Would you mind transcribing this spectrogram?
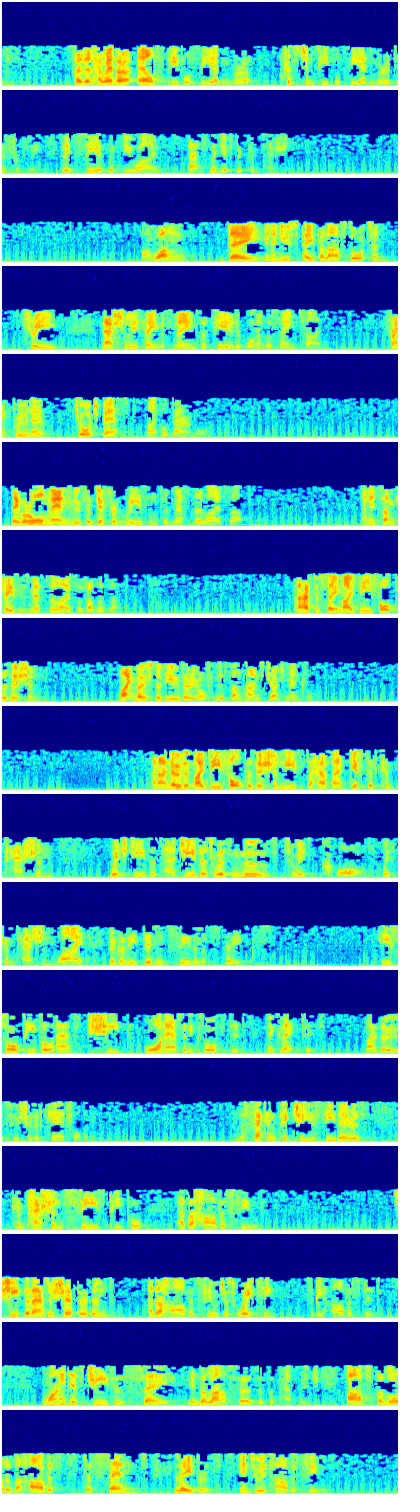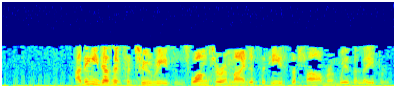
so that however else people see Edinburgh, Christian people see Edinburgh differently. They see it with new eyes. That's the gift of compassion. On one day in a newspaper last autumn, three nationally famous names appeared at one and the same time Frank Bruno, George Best, Michael Barrymore. They were all men who, for different reasons, had messed their lives up. And in some cases, messed the lives of others up. And I have to say, my default position, like most of you very often, is sometimes judgmental. And I know that my default position needs to have that gift of compassion which Jesus had. Jesus was moved to his core with compassion. Why? Because he didn't see the mistakes. He saw people as sheep, worn out and exhausted, neglected by those who should have cared for them. And the second picture you see there is compassion sees people as a harvest field. Sheep without a shepherd and, and a harvest field just waiting to be harvested. Why does Jesus say in the last verse of the passage, ask the Lord of the harvest to send laborers into his harvest field? I think he does it for two reasons. One, to remind us that he's the farmer and we're the laborers.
